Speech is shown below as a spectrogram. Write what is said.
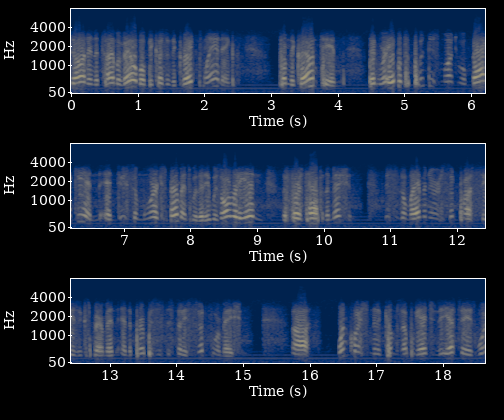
done in the time available because of the great planning from the ground team that we're able to put this module back in and do some more experiments with it. It was already in the first half of the mission. Is a laminar soot processes experiment, and the purpose is to study soot formation. Uh, one question that comes up, we answered it yesterday, is what,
